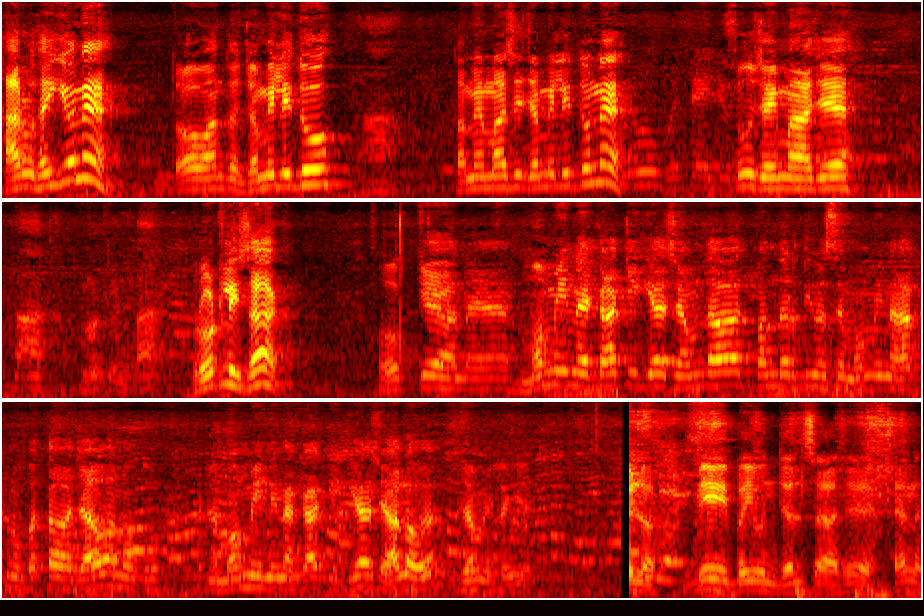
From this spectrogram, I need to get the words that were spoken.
સારું થઈ ગયું ને? તો વાંધો નહીં. જમી લીધું? તમે માસી જમી લીધું ને? શું જમ્યા આજે? રોટલી શાક? ઓકે અને મમ્મીને કાકી ગયા છે અમદાવાદ. પંદર દિવસે મમ્મીને આંખનું બતાવવા જવાનું હતું. એટલે મમ્મી ને એના કાકી ગયા છે. હાલો હવે જમી લઈએ. બે ભાઈઓ જલસા છે હે ને?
